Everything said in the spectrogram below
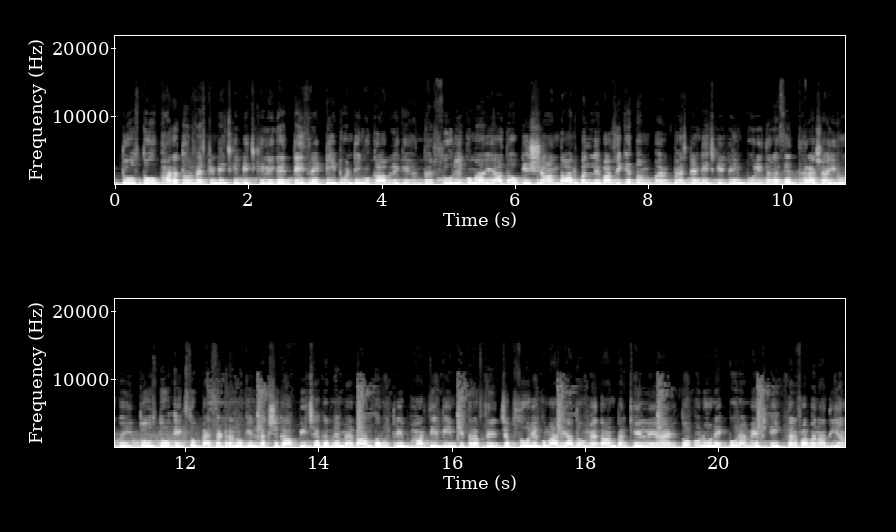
दोस्तों, भारत और वेस्टइंडीज के बीच खेले गए तीसरे टी मुकाबले के अंदर सूर्य कुमार यादव की शानदार बल्लेबाजी के दम पर वेस्टइंडीज की टीम पूरी तरह से धराशायी हो गई। दोस्तों, एक सौ पैंसठ रनों के लक्ष्य का पीछा करने मैदान पर उतरी भारतीय टीम की तरफ़ से जब सूर्य कुमार यादव मैदान पर खेलने आए तो उन्होंने पूरा मैच एक तरफा बना दिया।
